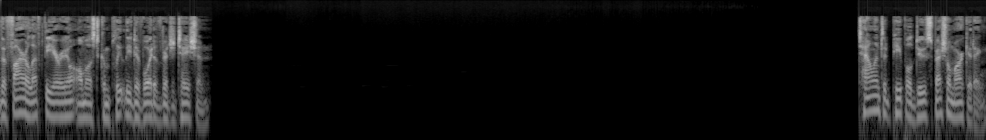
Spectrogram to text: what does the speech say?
The fire left the area almost completely devoid of vegetation. Talented people do special marketing.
